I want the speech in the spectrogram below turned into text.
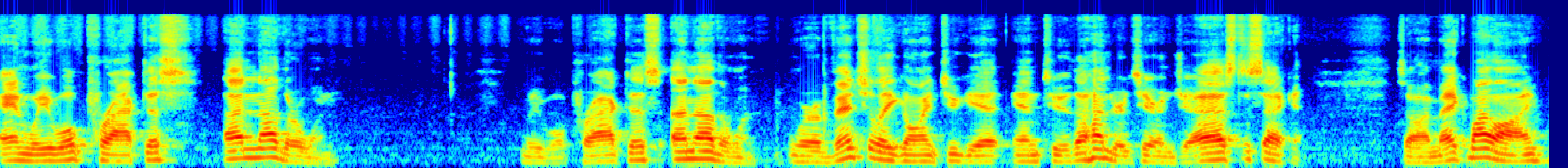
and we will practice another one. We will practice another one we're eventually going to get into the hundreds here in just a second. So I make my line,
